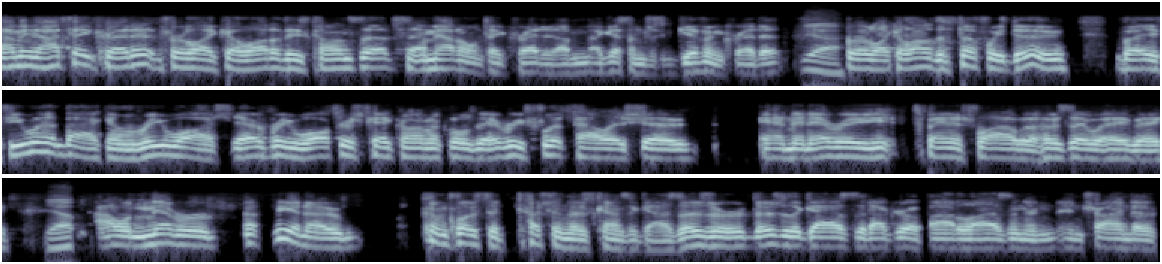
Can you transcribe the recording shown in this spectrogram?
I mean, I take credit for like a lot of these concepts. I mean, I don't take credit. I'm, I guess I'm just giving credit Yeah. for like a lot of the stuff we do. But if you went back and rewatched every Walker's Cay Chronicles, every Flip Pallot show, and then every Spanish Fly with a Jose Wejebe, Yep. I will never, uh, you know, come close to touching those kinds of guys. Those are those are the guys that I grew up idolizing and, and trying to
